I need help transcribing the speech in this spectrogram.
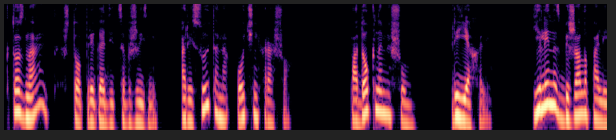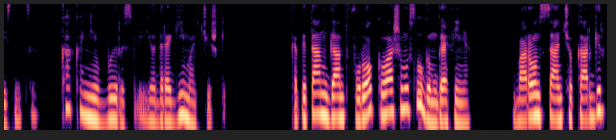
Кто знает, что пригодится в жизни, а рисует она очень хорошо. Под окнами шум. Приехали. Елена сбежала по лестнице. Как они выросли, ее дорогие мальчишки. Капитан Гант Фурок к вашим услугам, графиня. Барон Санчо Каргер,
